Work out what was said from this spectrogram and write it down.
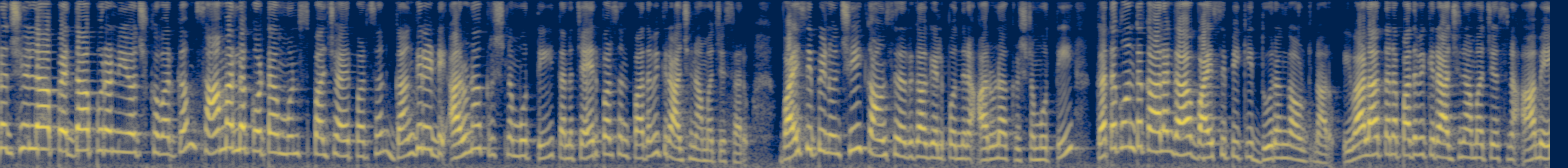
కాకినాడ జిల్లా పెద్దాపురం నియోజకవర్గం సామర్లకోట మున్సిపల్ చైర్పర్సన్ గంగిరెడ్డి అరుణ కృష్ణమూర్తి తన చైర్పర్సన్ పదవికి రాజీనామా చేశారు. వైసీపీ నుంచి కౌన్సిలర్గా గెలుపొందిన అరుణ కృష్ణమూర్తి గత కొంతకాలంగా వైసీపీకి దూరంగా ఉంటున్నారు. ఇవాళ తన పదవికి రాజీనామా చేసిన ఆమె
